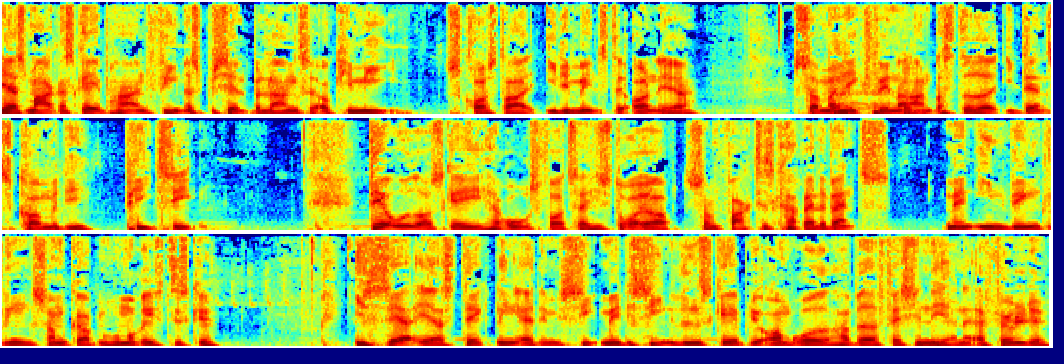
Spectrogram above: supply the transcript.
Jeres markerskab har en fin og speciel balance og kemi, skråstreg i det mindste on air, som man ikke finder andre steder i dansk comedy PT. Derudover skal I have ros for at tage historier op, som faktisk har relevans, men i en vinkling, som gør dem humoristiske. Især jeres dækning af det medicinvidenskabelige område har været fascinerende at følge.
